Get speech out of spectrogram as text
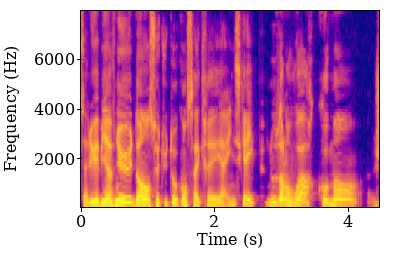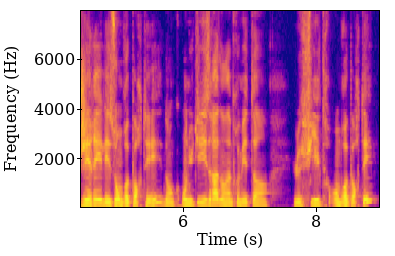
Salut et bienvenue dans ce tuto consacré à Inkscape. Nous allons voir comment gérer les ombres portées. Donc on utilisera dans un premier temps le filtre ombre portée,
